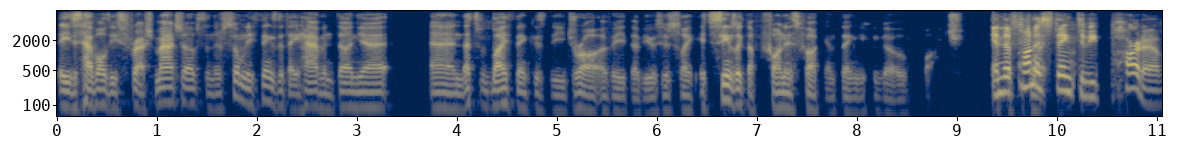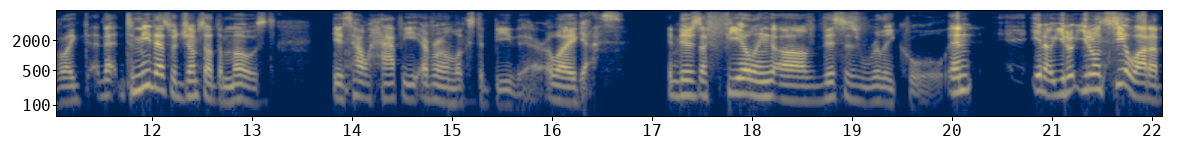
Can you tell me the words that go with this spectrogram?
they just have all these fresh matchups and there's so many things that they haven't done yet. And that's what i think is the draw of aw is just like it seems like the funnest fucking thing you could go watch And the funnest Right. thing to be part of, like that to me, that's what jumps out the most, is how happy everyone looks to be there. Like, yes and there's a feeling of this is really cool, and you know, you don't you don't see a lot of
